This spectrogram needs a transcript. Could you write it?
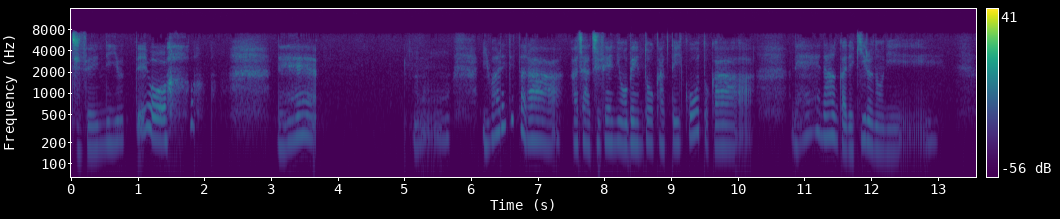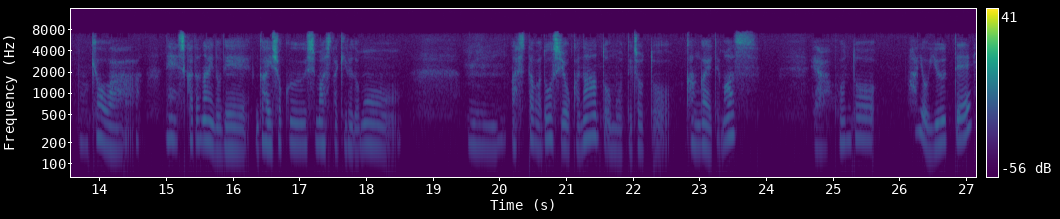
事前に言ってよ。ねえ。もう言われてたら、あ、じゃあ事前にお弁当買っていこうとか、ねえ、なんかできるのに、もう今日はね、仕方ないので外食しましたけれども、うん、明日はどうしようかなと思ってちょっと考えてます。いや、ほんと、はよ言うて。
